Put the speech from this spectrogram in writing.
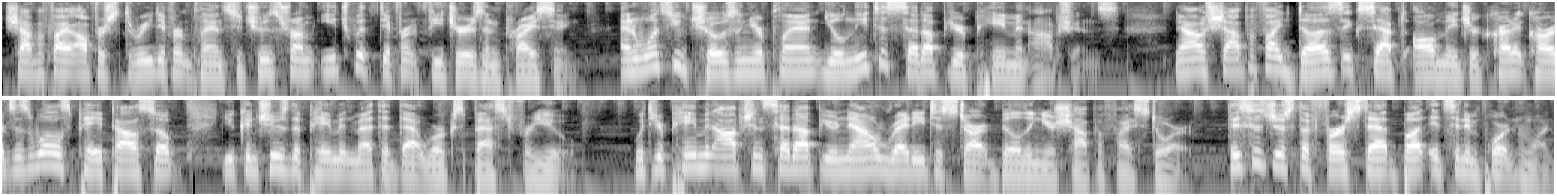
Shopify offers three different plans to choose from, each with different features and pricing. And once you've chosen your plan, you'll need to set up your payment options. Now, Shopify does accept all major credit cards as well as PayPal, so you can choose the payment method that works best for you. With your payment options set up, you're now ready to start building your Shopify store. This is just the first step, but it's an important one.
